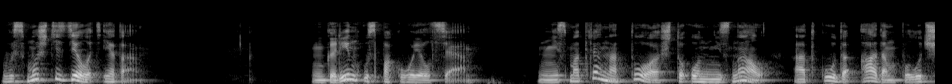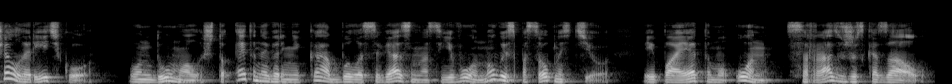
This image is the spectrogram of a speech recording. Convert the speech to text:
Вы сможете сделать это?» Грин успокоился. Несмотря на то, что он не знал, откуда Адам получал редьку, он думал, что это наверняка было связано с его новой способностью, и поэтому он сразу же сказал.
